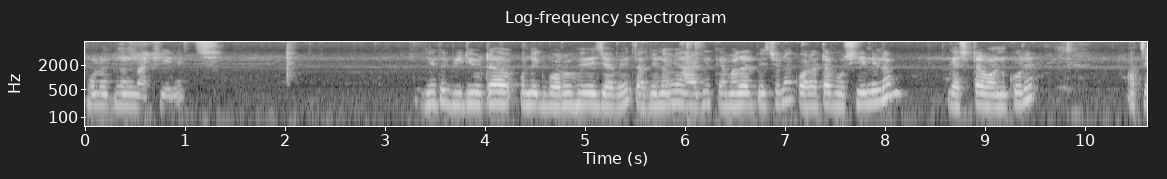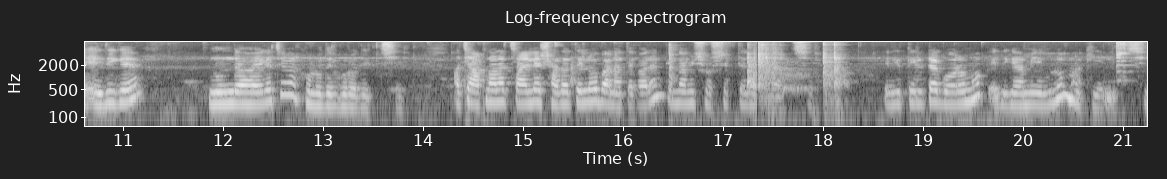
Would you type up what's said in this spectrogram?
হলুদ নুন মাখিয়ে নিচ্ছি। যেহেতু ভিডিওটা অনেক বড় হয়ে যাবে, তার জন্য আমি আগে ক্যামেরার পেছনে কড়াটা বসিয়ে নিলাম, গ্যাসটা অন করে। আচ্ছা এদিকে নুন দেওয়া হয়ে গেছে, এবার হলুদের গুঁড়ো দিচ্ছি। আচ্ছা আপনারা চাইলে সাদা তেলও বানাতে পারেন, কিন্তু আমি সর্ষের তেলে বানাচ্ছি এদিকে তেলটা গরম হোক, এদিকে আমি এগুলো মাখিয়ে নিচ্ছি।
